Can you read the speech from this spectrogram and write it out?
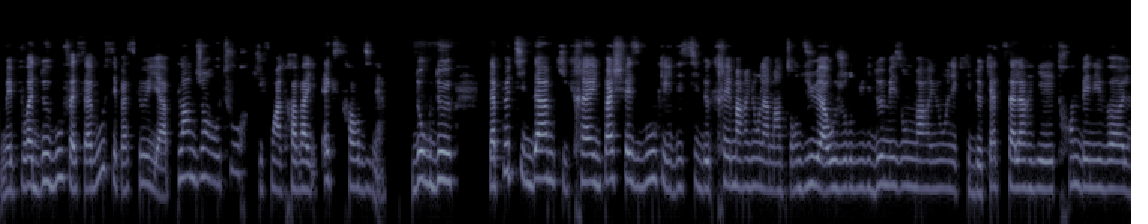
Mais pour être debout face à vous, c'est parce qu'il y a plein de gens autour qui font un travail extraordinaire. Donc de la petite dame qui crée une page Facebook et décide de créer Marion la main tendue à aujourd'hui deux maisons de Marion, une équipe de quatre salariés, 30 bénévoles,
